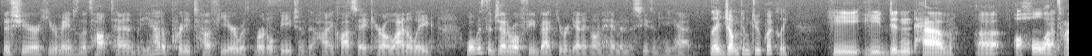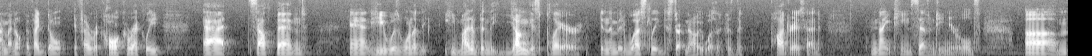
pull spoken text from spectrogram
This year, he remains in the top 10, but he had a pretty tough year with Myrtle Beach in the High Class A Carolina League. What was the general feedback you were getting on him in the season he had? They jumped him too quickly. He he didn't have uh, a whole lot of time. I don't if I don't if I recall correctly, at South Bend, and he was one of the he might have been the youngest player in the Midwest League to start. No, he wasn't because the Padres had 19, 17 year olds. Um,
